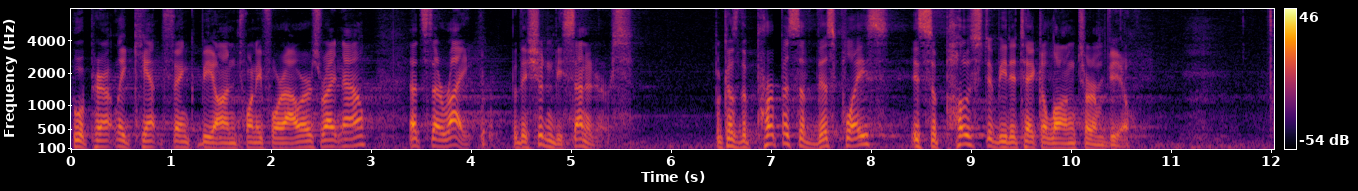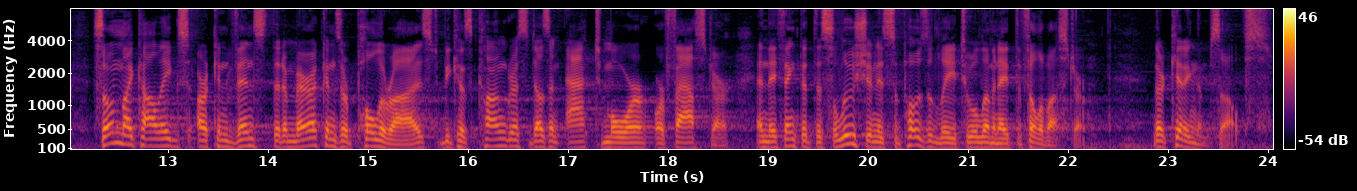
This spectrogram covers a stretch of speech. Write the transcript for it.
who apparently can't think beyond 24 hours right now. That's their right, but they shouldn't be senators. Because the purpose of this place is supposed to be to take a long term view. Some of my colleagues are convinced that Americans are polarized because Congress doesn't act more or faster, and they think that the solution is supposedly to eliminate the filibuster. They're kidding themselves.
